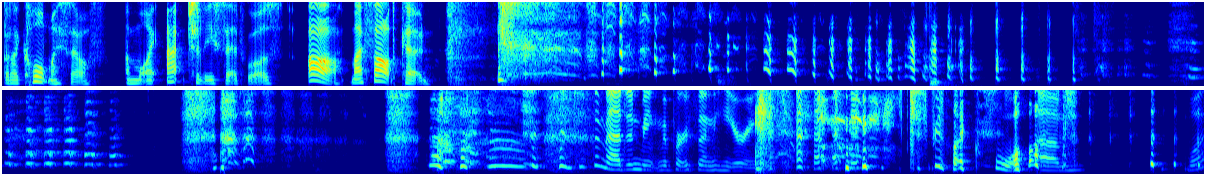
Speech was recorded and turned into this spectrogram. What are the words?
But I caught myself. And what I actually said was, ah, my fart cone. Just imagine being the person hearing. Just be like, what? um, what?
